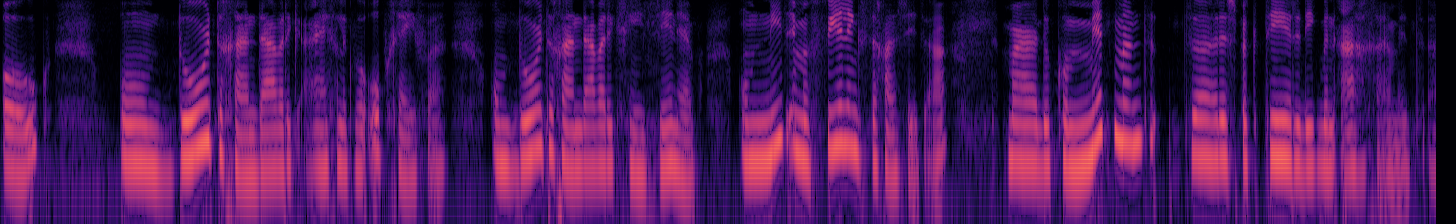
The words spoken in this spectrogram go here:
ook om door te gaan daar waar ik eigenlijk wil opgeven. Om door te gaan daar waar ik geen zin heb. Om niet in mijn feelings te gaan zitten, maar de commitment te respecteren die ik ben aangegaan met, uh,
